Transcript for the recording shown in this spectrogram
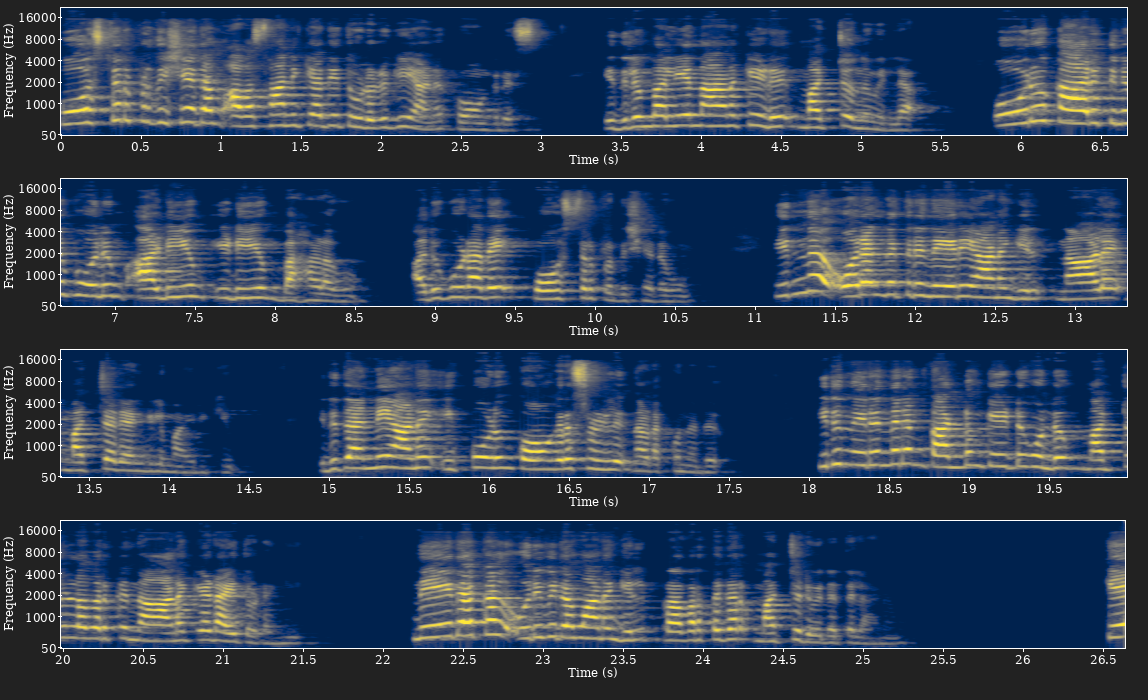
പോസ്റ്റർ പ്രതിഷേധം അവസാനിക്കാതെ തുടരുകയാണ് കോൺഗ്രസ്. ഇതിലും വലിയ നാണക്കേട് മറ്റൊന്നുമില്ല. ഓരോ കാര്യത്തിന് പോലും അടിയും ഇടിയും ബഹളവും. അതുകൂടാതെ പോസ്റ്റർ പ്രതിഷേധവും. ഇന്ന് ഒരംഗത്തിന് നേരെയാണെങ്കിൽ നാളെ മറ്റൊരംഗിലുമായിരിക്കും. ഇത് തന്നെയാണ് ഇപ്പോഴും കോൺഗ്രസിനുള്ളിൽ നടക്കുന്നത്. ഇത് നിരന്തരം കണ്ടും കേട്ടുകൊണ്ടും മറ്റുള്ളവർക്ക് നാണക്കേടായി തുടങ്ങി. നേതാക്കൾ ഒരു വിധമാണെങ്കിൽ പ്രവർത്തകർ മറ്റൊരു വിധത്തിലാണ് കെ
